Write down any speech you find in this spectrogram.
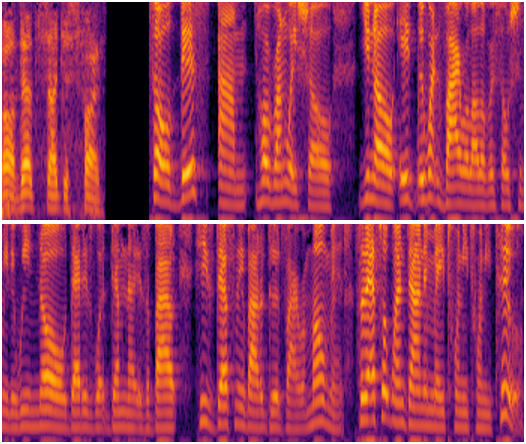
Oh, that's uh, just fun. So this um, whole runway show, you know, it, it went viral all over social media. We know that is what Demna is about. He's definitely about a good viral moment. So that's what went down in May 2022.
